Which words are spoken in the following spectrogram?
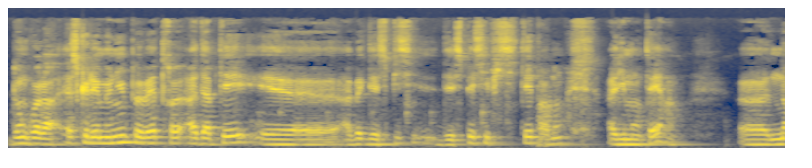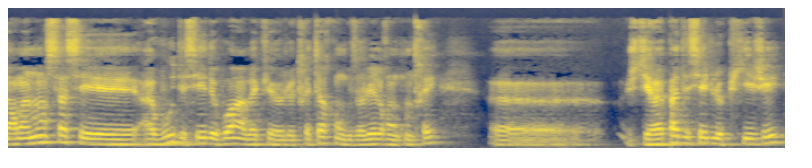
Donc voilà, est-ce que les menus peuvent être adaptés euh, avec des, spécificités alimentaires? Euh, Normalement, ça c'est à vous d'essayer de voir avec euh, le traiteur quand vous allez le rencontrer. je dirais pas d'essayer de le piéger,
